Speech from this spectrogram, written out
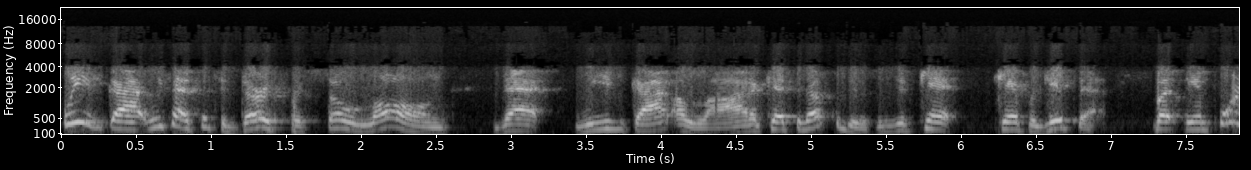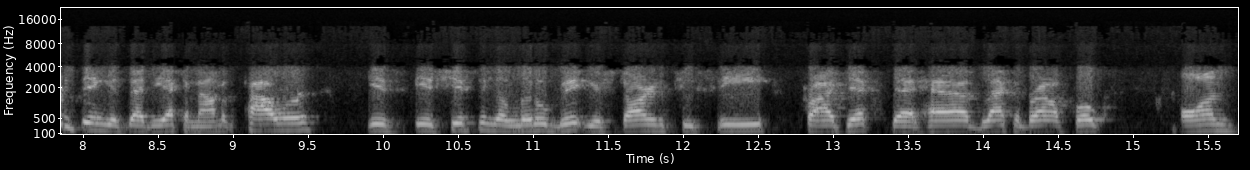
we've got we've had such a dearth for so long that we've got a lot of catching up to do. So you just can't can't forget that. But the important thing is that the economic power is is shifting a little bit. You're starting to see projects that have black and brown folks on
